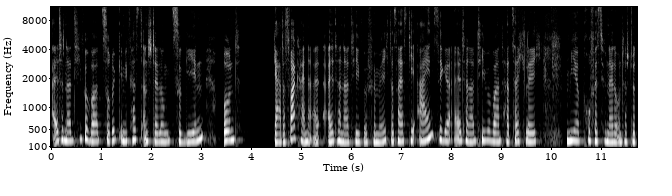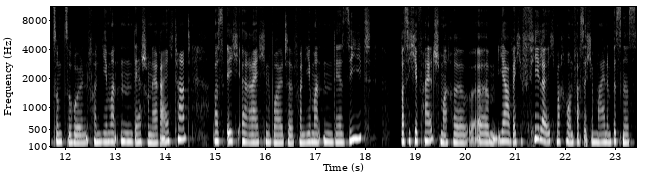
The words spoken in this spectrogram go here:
Alternative war, zurück in die Festanstellung zu gehen und ja, das war keine Alternative für mich. Das heißt, die einzige Alternative war tatsächlich, mir professionelle Unterstützung zu holen von jemandem, der schon erreicht hat, was ich erreichen wollte, von jemandem, der sieht, was ich hier falsch mache, ähm, ja, welche Fehler ich mache und was ich in meinem Business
